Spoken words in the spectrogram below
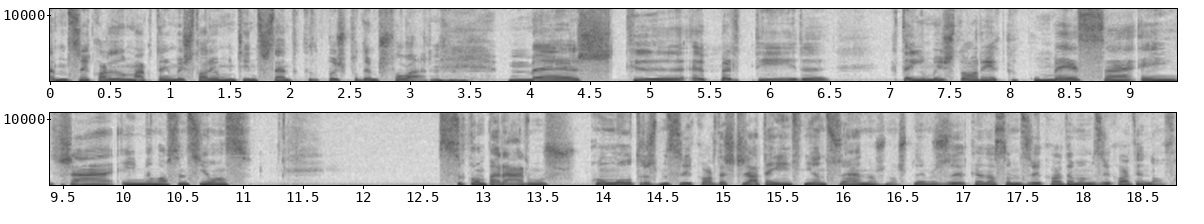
a Misericórdia do Marco tem uma história muito interessante que depois podemos falar, uhum. mas que a partir que tem uma história que começa em, já em 1911 se compararmos com outras misericórdias que já têm 500 anos, nós podemos dizer que a nossa misericórdia é uma misericórdia nova.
